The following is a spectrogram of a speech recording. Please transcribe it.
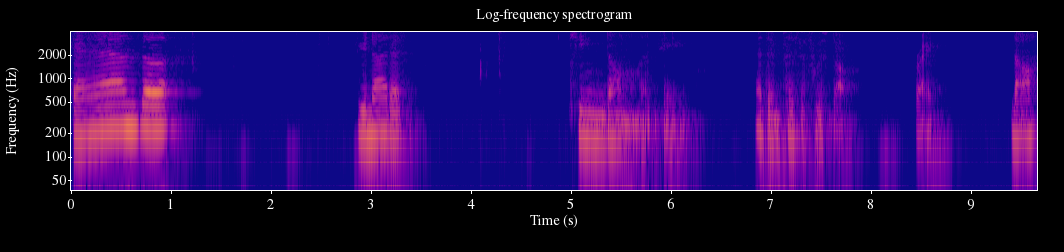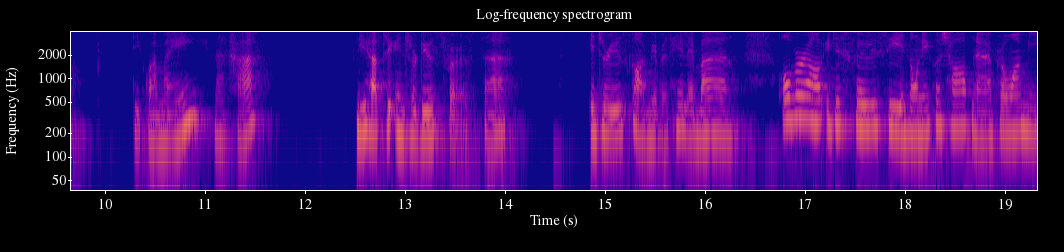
and the United Kingdom นั่นเอง and then place a full stop right เนาะดีกว่าไหมนะคะ you have to introduce first นะ introduce ก่อนมีประเทศอะไรบ้าง overall it is clearly seen ตรงนี้ก็ชอบนะ เพราะว่ามี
